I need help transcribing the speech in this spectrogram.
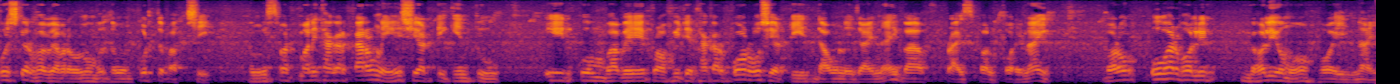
পরিষ্কারভাবে আমরা অনুমোদন করতে পারছি। এবং স্মার্ট মানি থাকার কারণে শেয়ারটি কিন্তু এরকমভাবে প্রফিটে থাকার পরও শেয়ারটি ডাউনে যায় নাই বা প্রাইস ফল করে নাই, বরং ওভার ভলিউম ভলিউমও হয় নাই।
